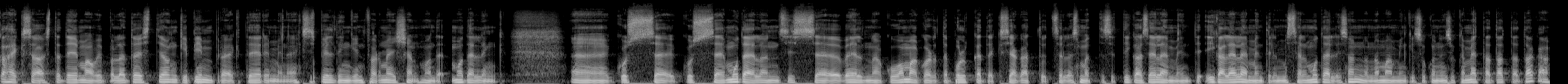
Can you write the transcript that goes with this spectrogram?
kaheksa aasta teema võib-olla tõesti ongi BIM projekteerimine ehk siis building information modeling. Äh, kus, kus see mudel on siis veel nagu omakorda pulkadeks jagatud selles mõttes, et igas elemendi, igal elemendil, mis seal mudelis on, on oma mingisugune niisugune metadata taga,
